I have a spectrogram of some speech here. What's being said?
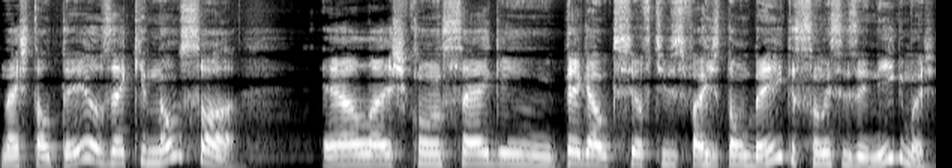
nas Telltales, é que não só elas conseguem pegar o que Sea of Thieves faz de tão bem, que são esses enigmas,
